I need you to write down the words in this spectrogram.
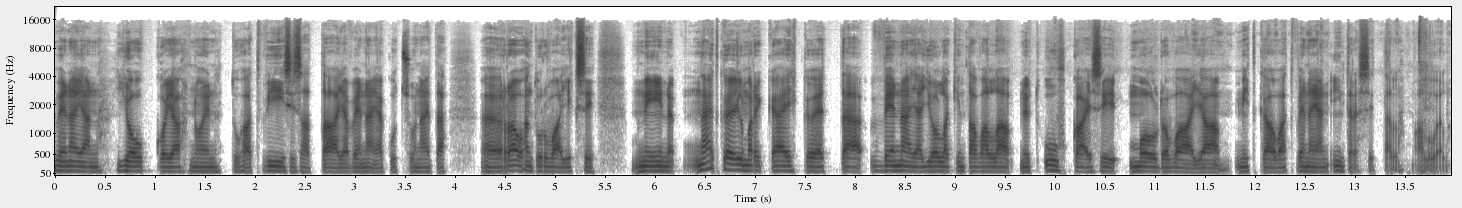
Venäjän joukkoja noin 1500 ja Venäjä kutsuu näitä rauhanturvaajiksi. Niin näetkö Ilmari Käihkö, että Venäjä jollakin tavalla nyt uhkaisi Moldovaa ja mitkä ovat Venäjän intressit tällä alueella?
